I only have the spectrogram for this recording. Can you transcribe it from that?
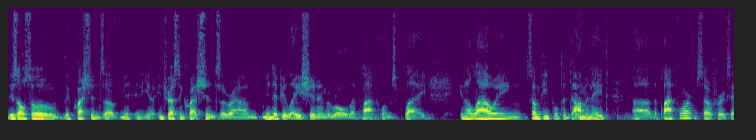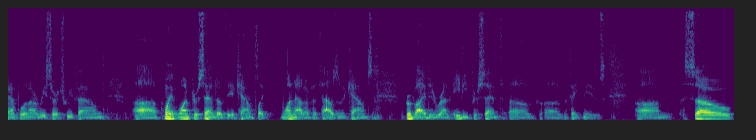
there's also the questions of you know interesting questions around manipulation and the role that platforms play in allowing some people to dominate uh, the platform. So, for example, in our research, we found uh, 0.1% of the accounts, like one out of a thousand accounts, provided around 80% of uh, the fake news. Um, so,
